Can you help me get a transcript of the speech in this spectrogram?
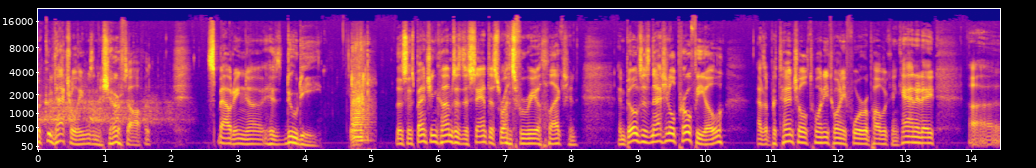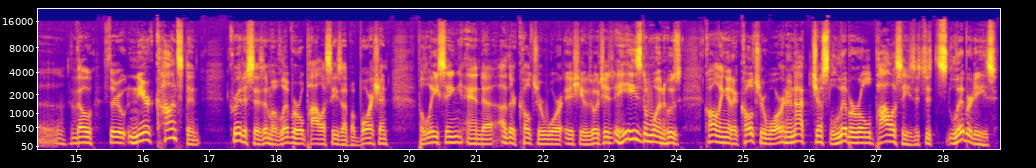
But naturally, he was in the sheriff's office, spouting uh, his duty. The suspension comes as DeSantis runs for re election and builds his national profile as a potential 2024 Republican candidate, uh, though through near constant criticism of liberal policies of abortion, policing, and uh, other culture war issues, which is he's the one who's calling it a culture war, and not just liberal policies. It's it's liberties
